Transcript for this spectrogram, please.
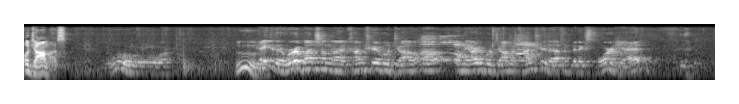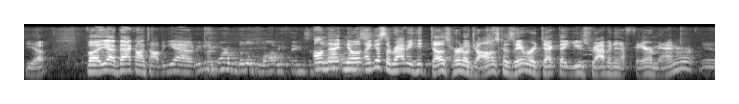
Ojamas. Ooh. Ooh. Hey, there were a bunch on the country of Ojama, uh, on the art of Ojama country that haven't been explored yet. Yep. But yeah, back on topic. Yeah. We need more little blobby things. On that note. I guess the rabbit hit does hurt Ojamas because they were a deck that used rabbit in a fair manner. Yeah.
